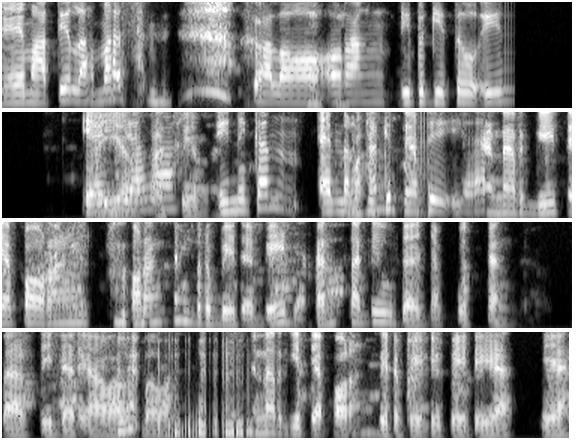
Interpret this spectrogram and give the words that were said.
Eh matilah Mas. Kalau orang dibegituin Ya iya, iyalah, pasti, ini kan energi gede tiap, ya. Energi tiap orang orang kan berbeda-beda kan. Tadi udah nyebut kan berarti dari awal bahwa energi tiap orang beda-beda ya. Ya,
